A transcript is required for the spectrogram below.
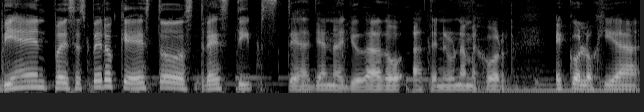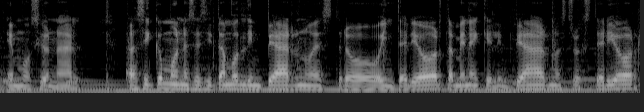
Bien, pues espero que estos tres tips te hayan ayudado a tener una mejor ecología emocional. Así como necesitamos limpiar nuestro interior, también hay que limpiar nuestro exterior.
